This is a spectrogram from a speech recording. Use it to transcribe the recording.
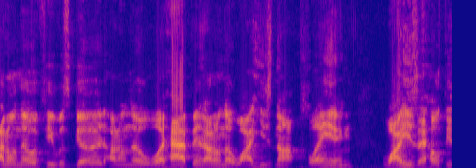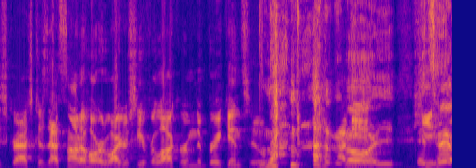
I don't know if he was good. I don't know what happened. I don't know why he's not playing. Why he's a healthy scratch? Because that's not a hard wide receiver locker room to break into. Not at I all. mean, it's he- him.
